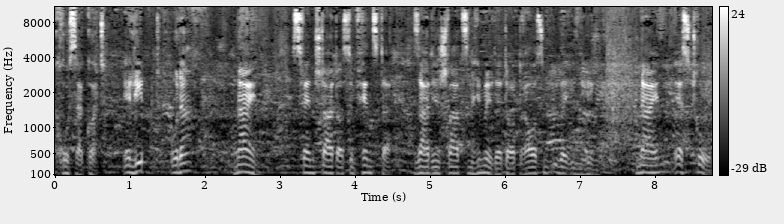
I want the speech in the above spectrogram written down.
Großer Gott. Er lebt, oder? Nein. Sven starrte aus dem Fenster, sah den schwarzen Himmel, der dort draußen über ihm hing. Nein, er ist tot.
